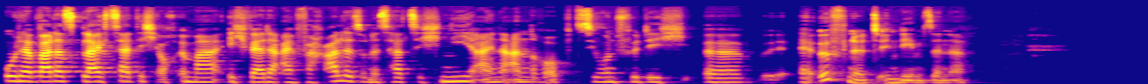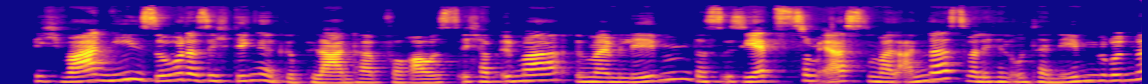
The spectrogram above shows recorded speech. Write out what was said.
Oder war das gleichzeitig auch immer, ich werde einfach alles und es hat sich nie eine andere Option für dich äh, eröffnet in dem Sinne? Ich war nie so, dass ich Dinge geplant habe voraus. Ich habe immer in meinem Leben, das ist jetzt zum ersten Mal anders, weil ich ein Unternehmen gründe.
